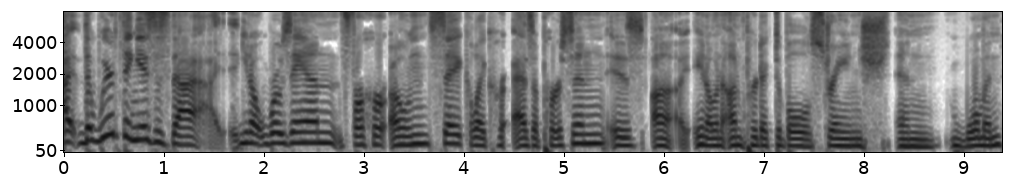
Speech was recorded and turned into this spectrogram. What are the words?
I, the weird thing is, is that you know Roseanne, for her own sake, like her, as a person, is uh, you know an unpredictable, strange, and woman.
